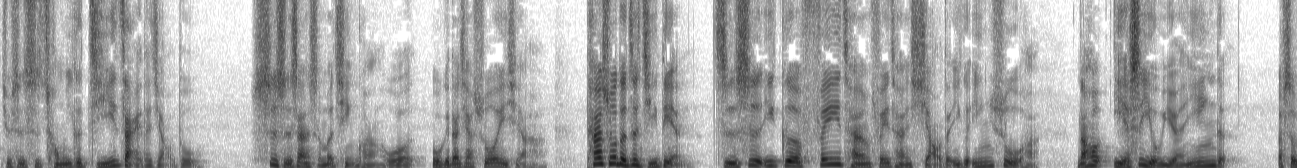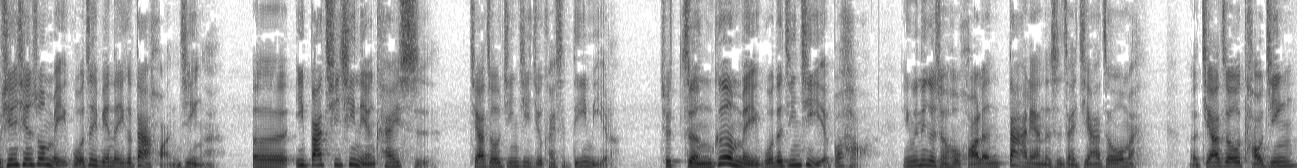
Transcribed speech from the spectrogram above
就是是从一个极窄的角度。事实上，什么情况？我我给大家说一下哈。他说的这几点只是一个非常非常小的一个因素哈，然后也是有原因的。首先先说美国这边的一个大环境啊，呃，一八七七年开始，加州经济就开始低迷了，就整个美国的经济也不好，因为那个时候华人大量的是在加州嘛。呃，加州淘金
